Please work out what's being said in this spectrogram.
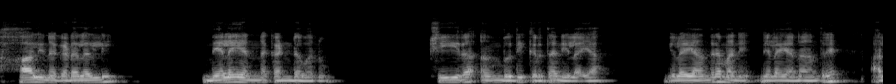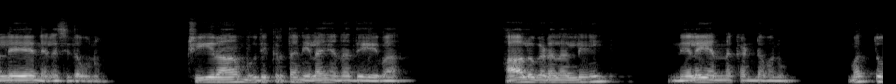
ಹಾಲಿನ ಗಡಲಲ್ಲಿ ನೆಲೆಯನ್ನ ಕಂಡವನು. ಕ್ಷೀರ ಅಂಬುದಿ ಕೃತ ನಿಲಯ. ನಿಲಯ ಅಂದ್ರೆ ಮನೆ, ನಿಲಯನ ಅಂದ್ರೆ ಅಲ್ಲೇ ನೆಲೆಸಿದವನು. ಕ್ಷೀರಾಂಬುದಿಕೃತ ನಿಲಯನ ದೇವ. ಹಾಲುಗಡಲಲ್ಲಿ ನೆಲೆಯನ್ನ ಕಂಡವನು. ಮತ್ತು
